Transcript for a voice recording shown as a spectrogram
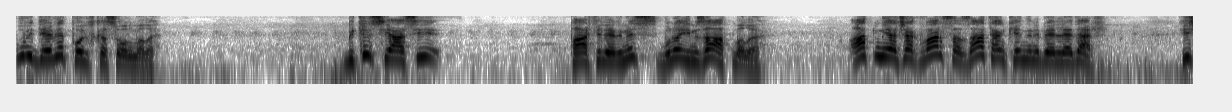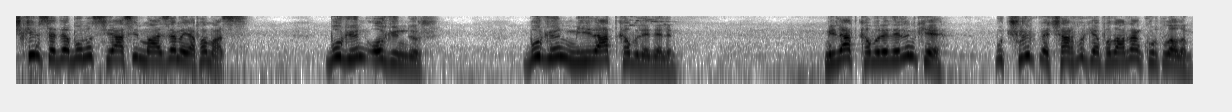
Bu bir devlet politikası olmalı. Bütün siyasi partilerimiz buna imza atmalı. Atmayacak varsa zaten kendini belli eder. Hiç kimse de bunu siyasi malzeme yapamaz. Bugün o gündür. Bugün milat kabul edelim. Milat kabul edelim ki bu çürük ve çarpık yapılardan kurtulalım.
